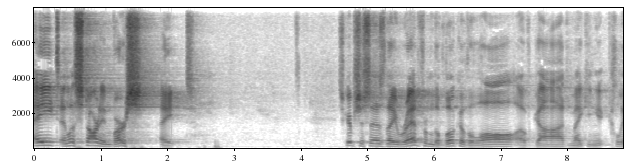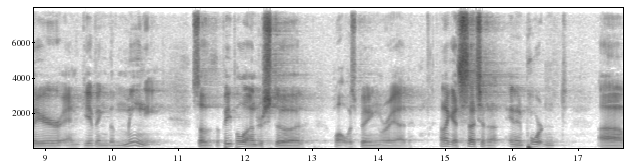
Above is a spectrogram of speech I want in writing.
8, and let's start in verse 8. Scripture says, They read from the book of the law of God, making it clear and giving the meaning so that the people understood what was being read. I think it's such an, an important uh,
